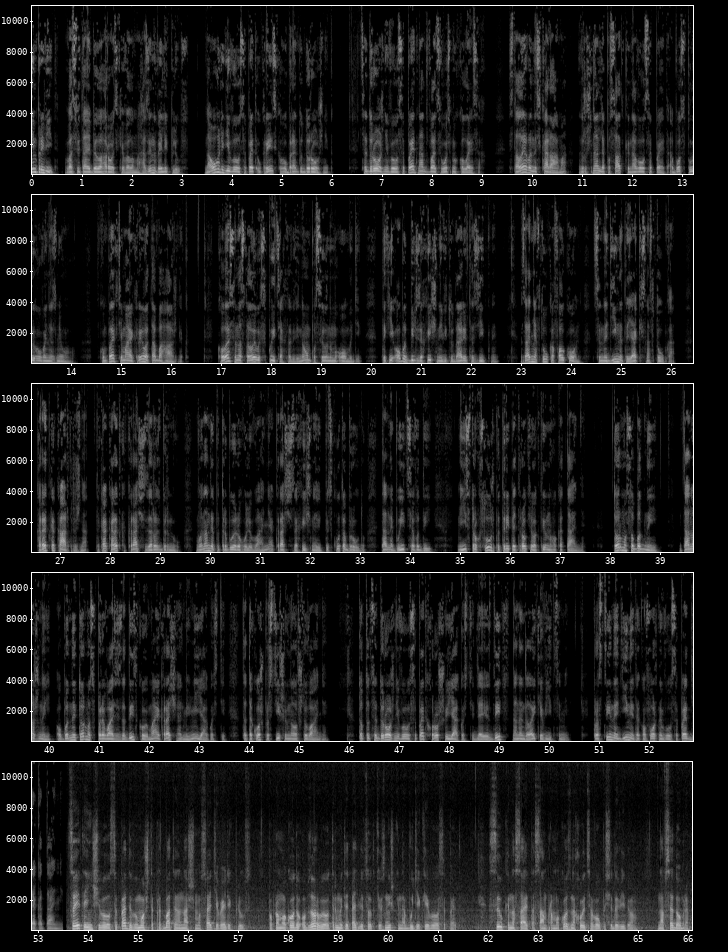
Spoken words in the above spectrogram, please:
Всім привіт! Вас вітає Білогородський веломагазин Велик Плюс. На огляді велосипед українського бренду Дорожнік. Це дорожній велосипед на 28 колесах. Сталева низька рама, зручна для посадки на велосипед або сплигування з нього. В комплекті має крила та багажник. Колеса на сталевих спицях на двійному посиленому ободі. Такий обод більш захищений від ударів та зіткнень. Задня втулка Falcon – це надійна та якісна втулка. Каретка картриджна. Така каретка краще за розбірну. Вона не потребує регулювання, краще захищена від піску та бруду, та не боїться води. Її строк служби 3-5 років активного катання. Тормоз ободний та ножний. Ободний тормоз в перевазі за дисковою має кращі гальмівні якості, та також простіший в налаштуванні. Тобто це дорожній велосипед хорошої якості для їзди на недалекій відстані. Простий, надійний та комфортний велосипед для катання. Цей та інші велосипеди ви можете придбати на нашому сайті Велік Плюс. По промокоду обзор ви отримаєте 5% знижки на будь-який велосипед. Ссылки на сайт та сам промокод знаходяться в описі до відео. На все добре!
